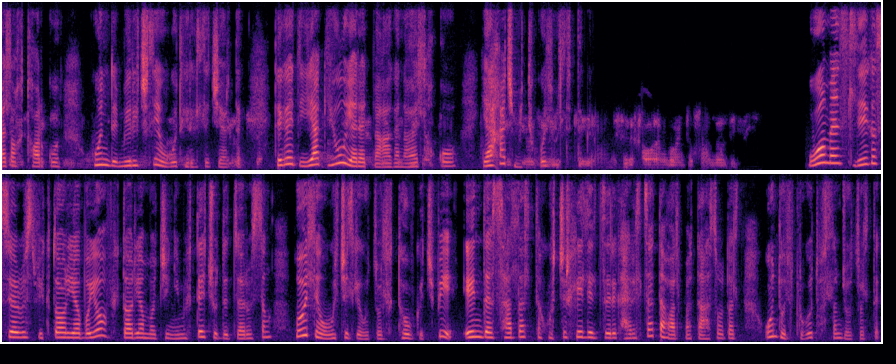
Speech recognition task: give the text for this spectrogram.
ойлгохдохооргүй хүнд мэрэгжлийн үгүүд хэрэглэж ярьдаг. Тэгээд яг юу яриад байгааг нь ойлгохгүй, яхаач мэдэхгүй л үлддэг. Women's Legal Service Victoria буюу Victoria мужийн эмэгтэйчүүдэд зориулсан хуулийн үйлчилгээг үзүүлэх төв гэж бий. Энд салалт, хүчирхийлэл зэрэг харилцаатай холбоотой асуудалд үн төлбөргүй тусламж үзүүлдэг.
